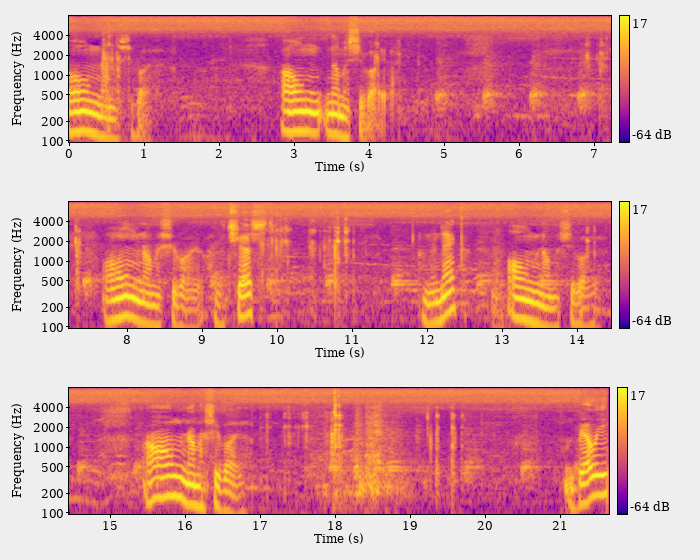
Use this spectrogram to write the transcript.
Om Namah Shivaya. Om Namah Shivaya. Om Namah Shivaya. On the chest, on the neck, Om Namah Shivaya. Om Namah Shivaya. Belly,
